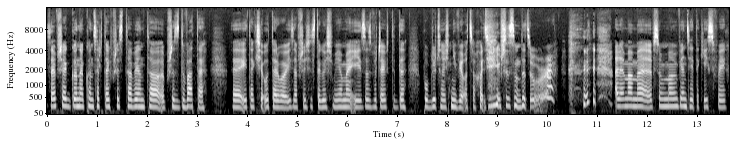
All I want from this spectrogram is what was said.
Zawsze jak go na koncertach przedstawiam, to przez dwa te i tak się utarło i zawsze się z tego śmiejemy i zazwyczaj wtedy publiczność nie wie o co chodzi i wszyscy są tacy ale mamy, w sumie mamy więcej takich swoich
